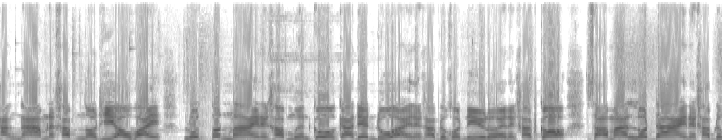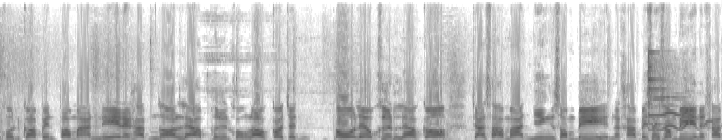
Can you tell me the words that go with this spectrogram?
ถังน้ำนะครับนอที่เอาไว้ลดต้นไม้นะครับเหมือนโกการ์เด้นด้วยนะครับทุกคนนี่เลยนะครับก็สามารถลดได้นะครับทุกคนก็เป็นประมาณนี้นะครับนอนแล้วพืชของเราก็จะโตเร็วขึ้นแล้วก็จะสามารถยิงซอมบี้นะครับไม่ใช่ซอมบี้นะครับ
